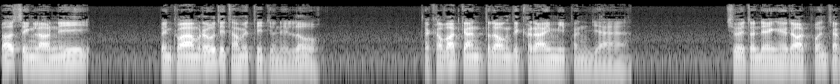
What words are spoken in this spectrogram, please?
เพราะสิ่งเหล่านี้เป็นความรู้ที่ทำให้ติดอยู่ในโลก แต่ขวัดการตรงที่ใครมีปัญญา ช่วยตนเองให้รอดพ้นจาก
